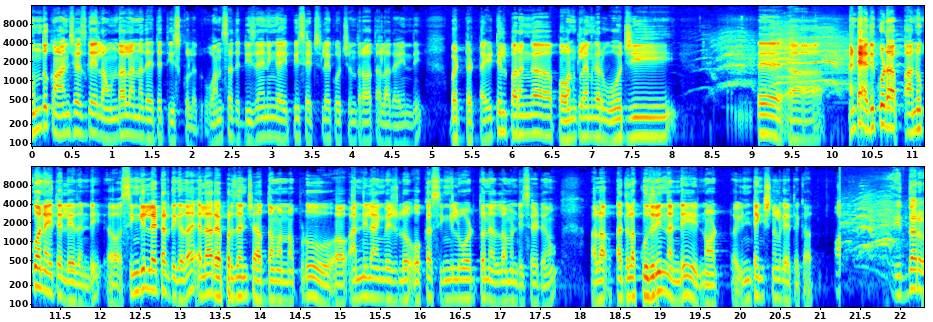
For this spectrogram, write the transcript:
ముందు కాన్షియస్గా ఇలా ఉండాలన్నది అయితే తీసుకోలేదు. వన్స్ అది డిజైనింగ్ అయిపోయి సెట్స్లోకి వచ్చిన తర్వాత అలా అది అయింది బట్ టైటిల్ పరంగా పవన్ కళ్యాణ్ గారు ఓజీ అంటే అంటే అది కూడా అనుకోని అయితే లేదండి. సింగిల్ లెటర్ది కదా ఎలా రిప్రజెంట్ చేద్దాం అన్నప్పుడు ఆ, అన్ని లాంగ్వేజ్లో ఒక సింగిల్ వర్డ్తో వెళ్దామని డిసైడ్ అయ్యాం. అలా అది అలా కుదిరిందండి నాట్ ఇంటెన్షనల్గా అయితే కాదు. ఇద్దరు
